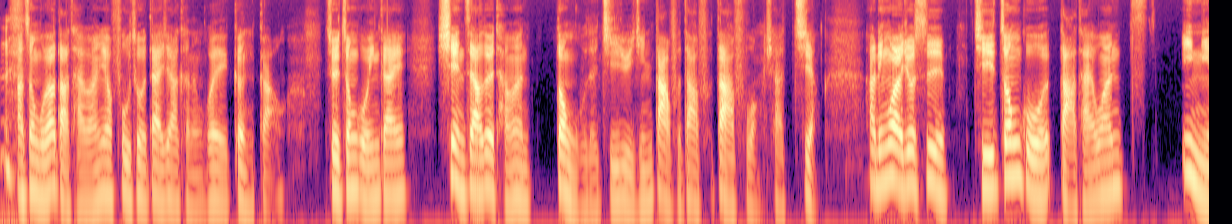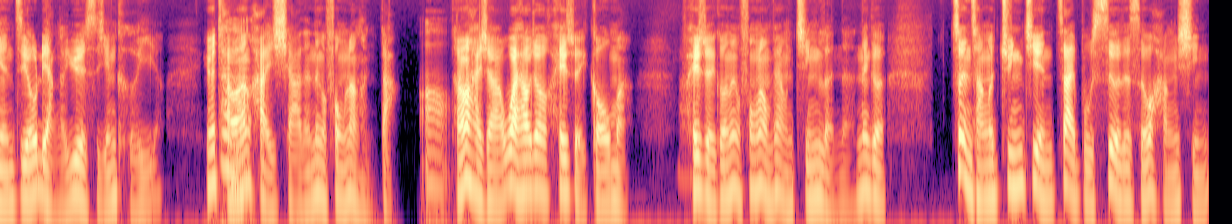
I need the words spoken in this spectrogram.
那、啊、中国要打台湾，要付出的代价可能会更高。所以中国应该现在要对台湾动武的几率已经大幅大幅大幅往下降。那另外就是，其实中国打台湾一年只有两个月时间可以啊，因为台湾海峡的那个风浪很大。哦，台湾海峡外号叫黑水沟嘛，黑水沟那个风浪非常惊人的啊，那个正常的军舰在不设的时候航行，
